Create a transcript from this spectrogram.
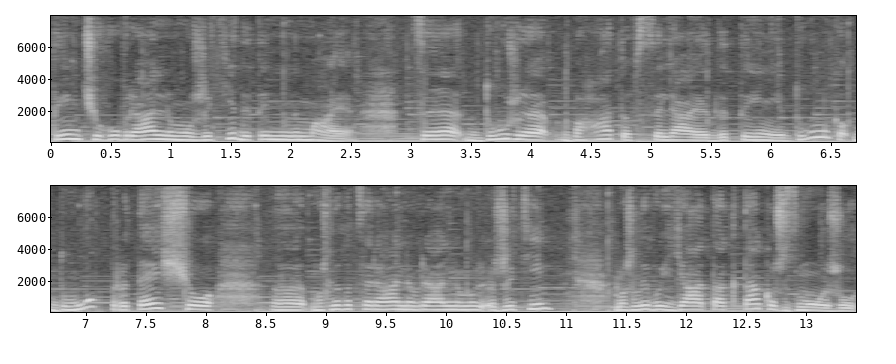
тим, чого в реальному житті дитині немає. Це дуже багато вселяє дитині думка, думок про те, що можливо це реально в реальному житті, можливо, я так також зможу.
